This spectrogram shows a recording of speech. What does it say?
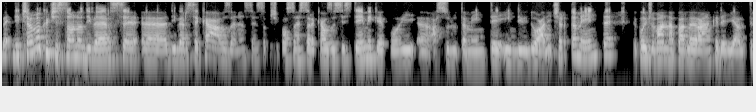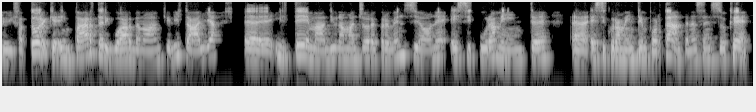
Beh, diciamo che ci sono diverse, eh, diverse, cause, nel senso che ci possono essere cause sistemiche e poi eh, assolutamente individuali, certamente, e poi Giovanna parlerà anche degli altri fattori che in parte riguardano anche l'Italia. Eh, il tema di una maggiore prevenzione è sicuramente, eh, è sicuramente importante, nel senso che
